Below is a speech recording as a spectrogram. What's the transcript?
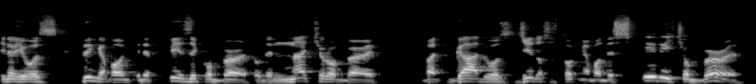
you know, he was thinking about the physical birth or the natural birth but God was, Jesus was talking about the spiritual birth.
